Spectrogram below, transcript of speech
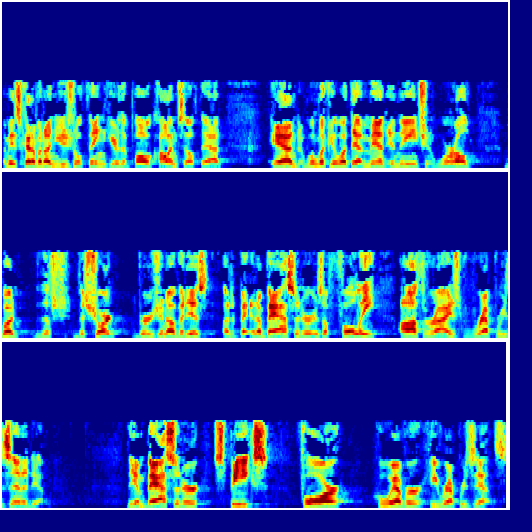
I mean, it's kind of an unusual thing here that Paul called himself that, and we'll look at what that meant in the ancient world, but the, the short version of it is an ambassador is a fully authorized representative. The ambassador speaks for whoever he represents.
